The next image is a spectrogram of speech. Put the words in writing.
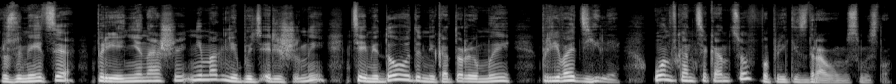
Разумеется, прения наши не могли быть решены теми доводами, которые мы приводили. Он, в конце концов, вопреки здравому смыслу,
